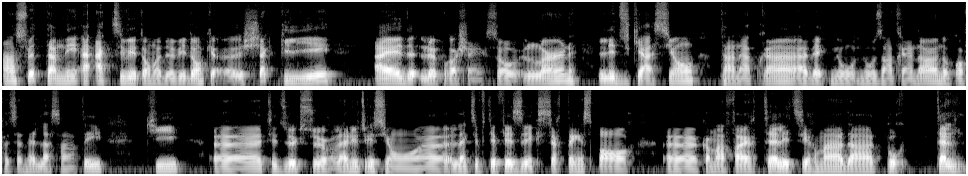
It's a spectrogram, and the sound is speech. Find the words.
ensuite t'amener à activer ton mode de vie. Donc, chaque pilier aide le prochain. So, learn, l'éducation, t'en apprends avec nos, entraîneurs, nos professionnels de la santé qui euh, t'éduquent sur la nutrition, euh, l'activité physique, certains sports, euh, comment faire tel étirement dans, pour telle,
